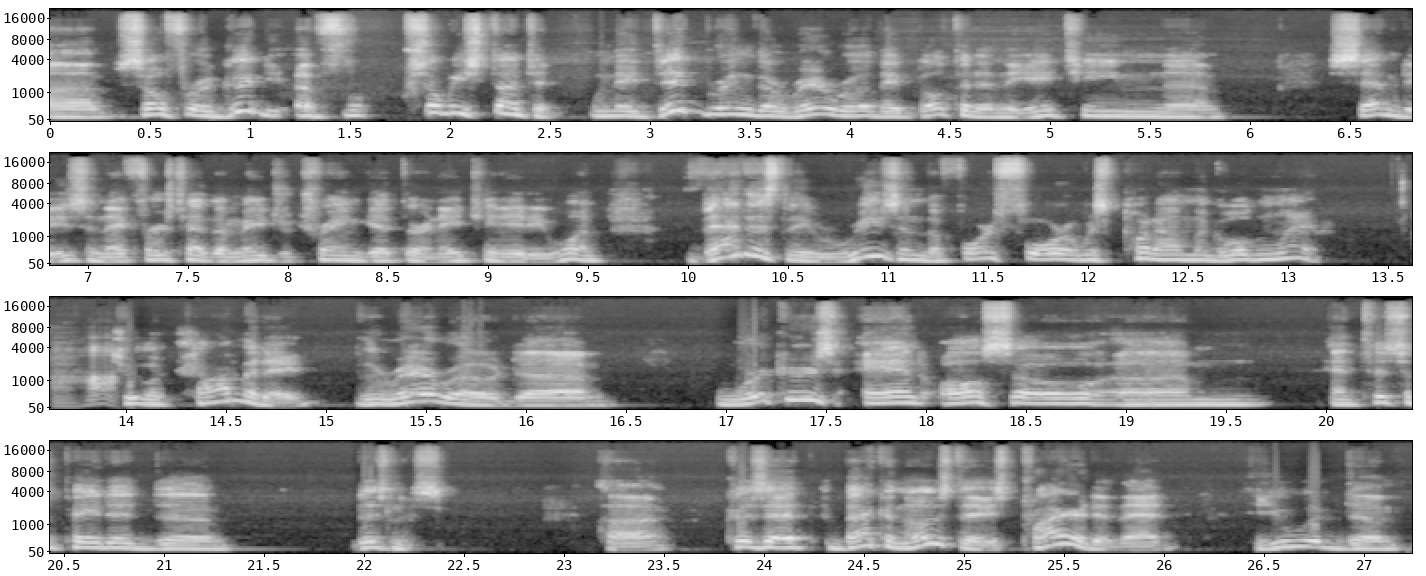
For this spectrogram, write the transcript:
Uh, so for a good, uh, for, so we stunted. When they did bring the railroad, they built it in the 1870s, and they first had the major train get there in 1881. That is the reason the fourth floor was put on the Golden Lamb Aha. to accommodate the railroad um, workers and also um, anticipated uh, business. Because at back in those days, prior to that, you would um,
